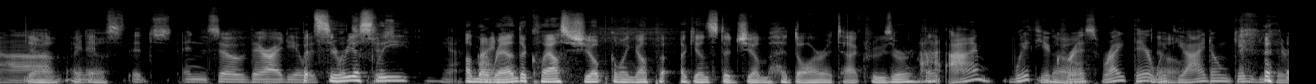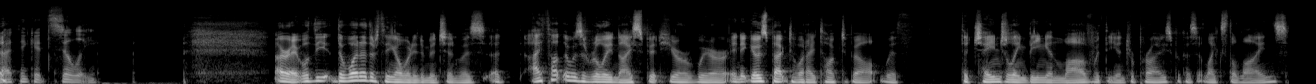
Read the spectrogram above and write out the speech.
Um, Yeah, I and guess. It's, it's and so their idea But was let's seriously, just- yeah, a I. Miranda class ship going up against a Jem'Hadar attack cruiser? I, That- I'm with you, No. Chris. Right there No. with you. I don't get it either. I think it's silly. All right. Well, the the one other thing I wanted to mention was uh, I thought there was a really nice bit here where, and it goes back to what I talked about with the changeling being in love with the Enterprise because it likes the lines.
